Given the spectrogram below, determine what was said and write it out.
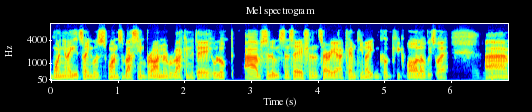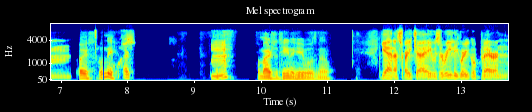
one United signed was Juan Sebastian Veron. Remember back in the day, who looked absolutely sensational in Serie A. Came to United and couldn't kick a ball out of his way. Um, Right, wasn't he? Hmm? From Argentina, he was now. Yeah, that's right. Yeah, he was a really, really good player, and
